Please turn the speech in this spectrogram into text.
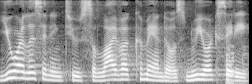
You are listening to Saliva Commandos, New York City.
